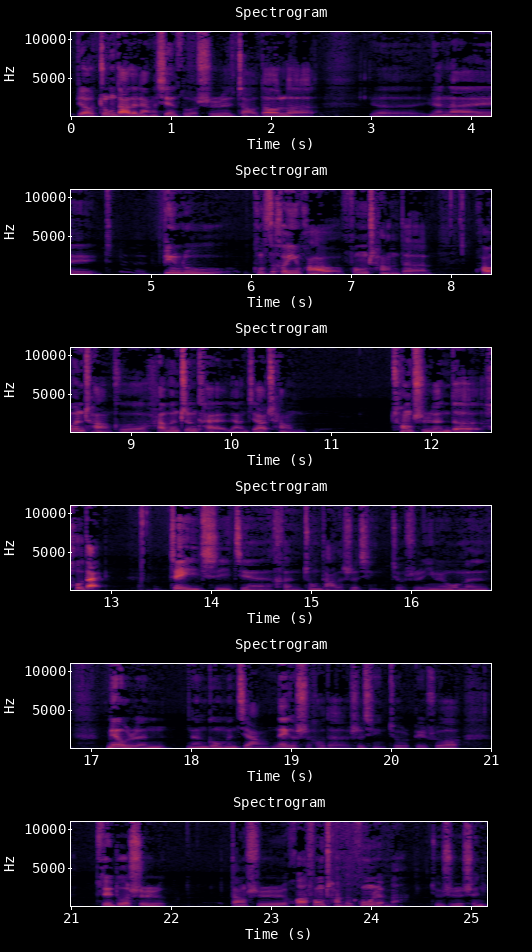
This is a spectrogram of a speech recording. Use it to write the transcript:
比较重大的两个线索是找到了呃原来并入公司合营华丰厂的华文厂和汉文正楷两家厂创始人的后代，这是一件很重大的事情，就是因为我们没有人能跟我们讲那个时候的事情，就是比如说，最多是当时华丰厂的工人吧，就是沈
